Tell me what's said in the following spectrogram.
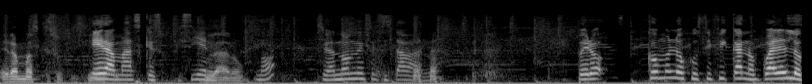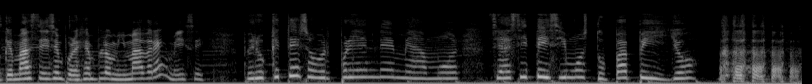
Era más que suficiente. era más que suficiente. Claro. ¿No? O sea, no necesitaba, ¿no? Pero, ¿cómo lo justifican o cuál es lo que más te dicen? Por ejemplo, mi madre me dice, ¿pero qué te sorprende, mi amor? Si así te hicimos tu papi y yo.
